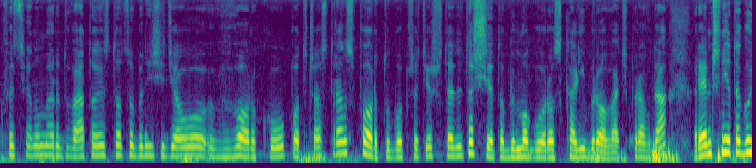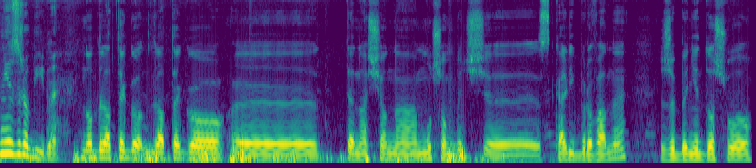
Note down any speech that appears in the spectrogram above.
Kwestia numer dwa to jest to, co będzie się działo w worku podczas transportu, bo przecież wtedy też się to by mogło rozkalibrować, prawda? Ręcznie tego nie zrobimy. No dlatego, dlatego e, te nasiona muszą być e, skalibrowane, żeby nie doszło,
